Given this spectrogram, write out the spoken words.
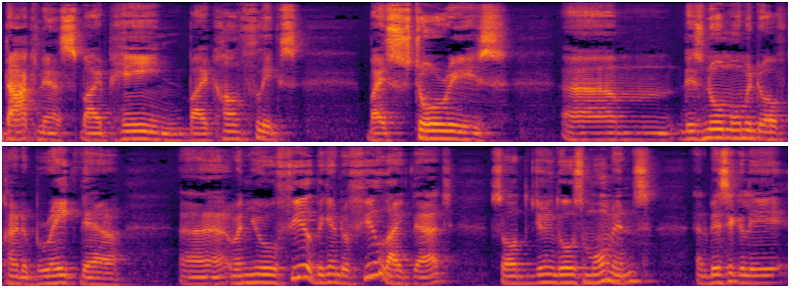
darkness, by pain, by conflicts, by stories. Um, there's no moment of kind of break there. Uh, when you feel, begin to feel like that, so during those moments, and basically,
